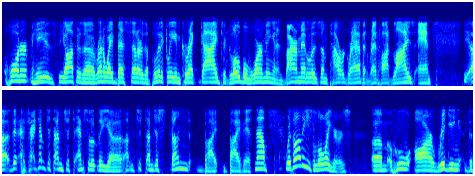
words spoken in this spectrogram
Horner. He is the author of the runaway bestseller, The Politically Incorrect Guide to Global Warming and Environmentalism, Power Grab, and Red Hot Lies. And uh, I'm just, I'm just absolutely, uh, I'm just, I'm just stunned by by this. Now, with all these lawyers um, who are rigging the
